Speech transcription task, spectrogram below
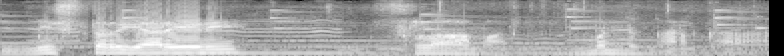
misteri hari ini. Selamat mendengarkan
